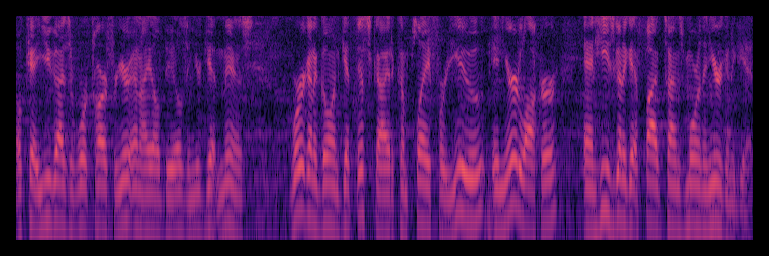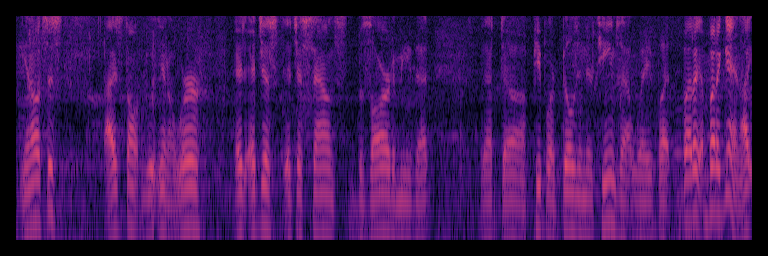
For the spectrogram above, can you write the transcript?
okay, you guys have worked hard for your NIL deals and you're getting this. We're going to go and get this guy to come play for you in your locker, and he's going to get five times more than you're going to get. You know, it's just, I just don't, you know, we're, it, it just it just sounds bizarre to me that that uh, people are building their teams that way. But but but again, I,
